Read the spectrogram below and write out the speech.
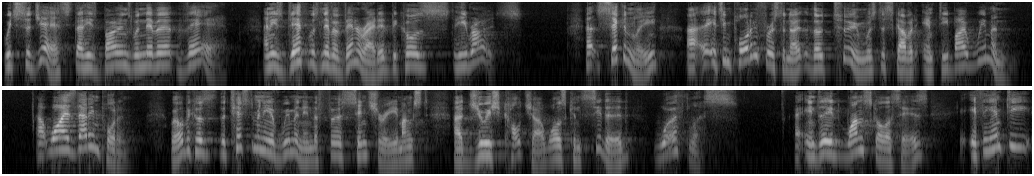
which suggests that his bones were never there. And his death was never venerated because he rose. Uh, secondly, uh, it's important for us to note that the tomb was discovered empty by women. Uh, why is that important? Well, because the testimony of women in the first century amongst uh, Jewish culture was considered worthless. Uh, indeed, one scholar says if the empty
